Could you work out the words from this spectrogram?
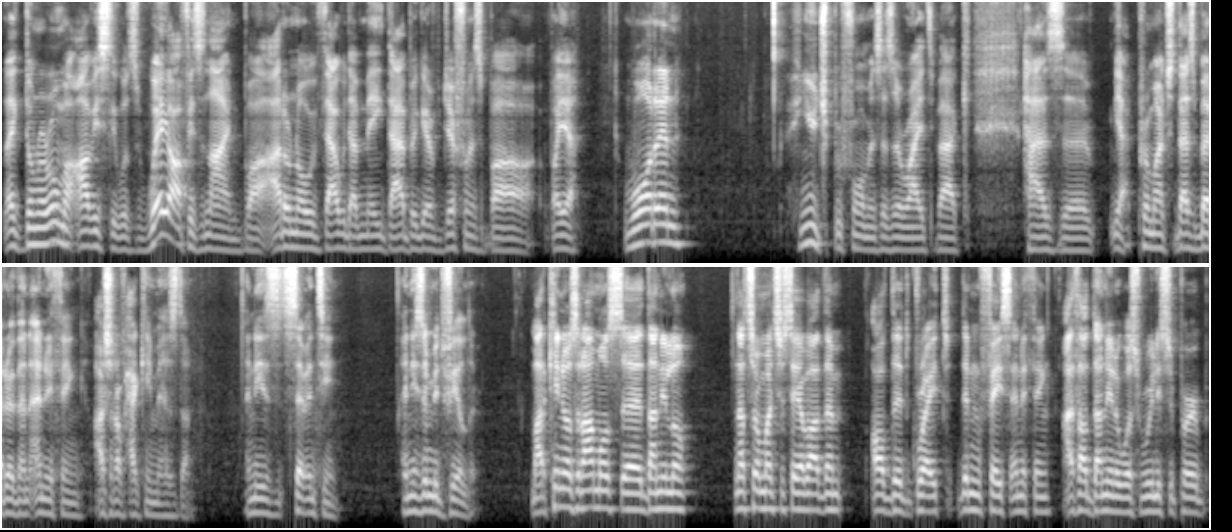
Like Donnarumma obviously was way off his line, but I don't know if that would have made that big of a difference. But but yeah, Warren, huge performance as a right back, has uh, yeah pretty much that's better than anything Achraf Hakimi has done, and he's 17, and he's a midfielder. Marquinhos, Ramos, uh, Danilo, not so much to say about them. All did great, didn't face anything. I thought Danilo was really superb,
